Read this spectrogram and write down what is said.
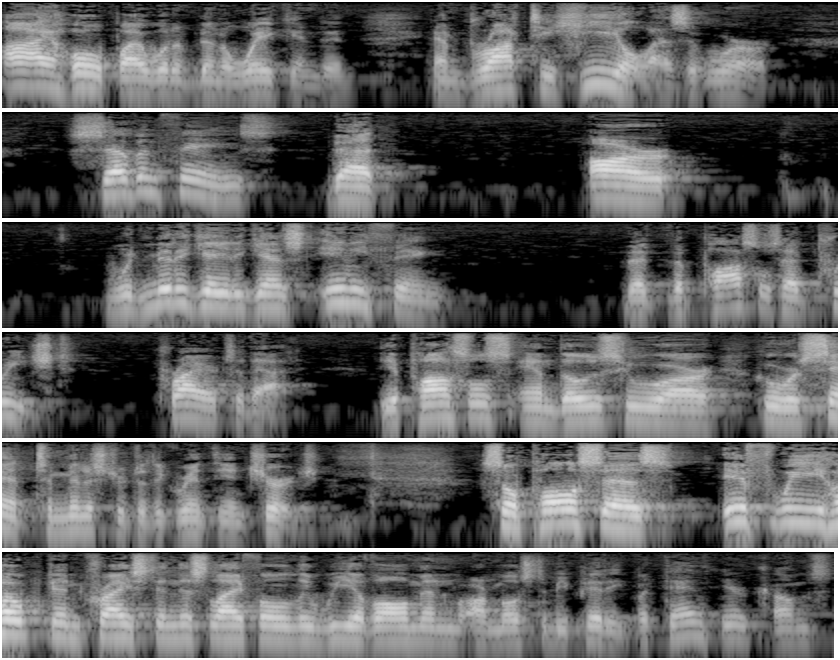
I hope I would have been awakened and, and brought to heel, as it were. Seven things that are would mitigate against anything that the apostles had preached prior to that. The apostles and those who are who were sent to minister to the Corinthian church. So Paul says, if we hoped in Christ in this life only, we of all men are most to be pitied. But then here comes,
